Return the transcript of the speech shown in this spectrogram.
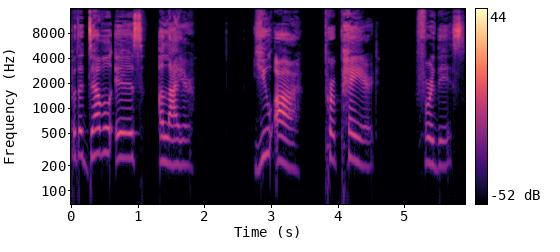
But the devil is a liar. You are prepared for this.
